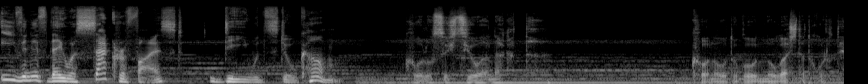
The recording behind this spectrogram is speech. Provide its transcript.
Even if they were sacrificed, D would still come. 殺す必要はなかったこの男を逃したところで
